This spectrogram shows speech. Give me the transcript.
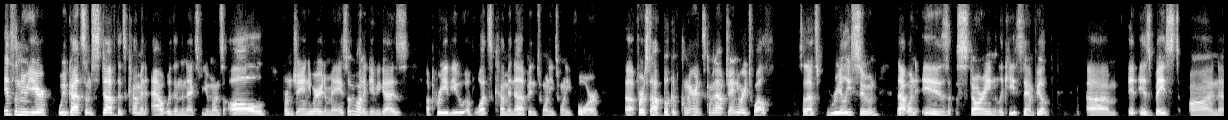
It's the new year. We've got some stuff that's coming out within the next few months, all from January to May. So we want to give you guys a preview of what's coming up in 2024. Uh, first off, Book of Clarence coming out January 12th. So that's really soon. That one is starring Lakeith Stanfield. Um, it is based on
